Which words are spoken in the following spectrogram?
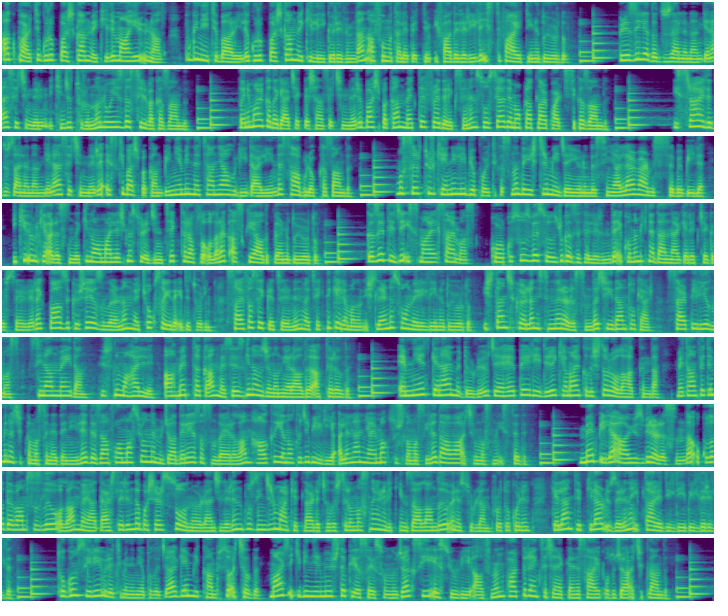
AK Parti Grup Başkan Vekili Mahir Ünal, bugün itibariyle Grup Başkan Vekilliği görevimden affımı talep ettim ifadeleriyle istifa ettiğini duyurdu. Brezilya'da düzenlenen genel seçimlerin ikinci turunu Luiz da Silva kazandı. Danimarka'da gerçekleşen seçimleri Başbakan Mette Frederiksen'in Sosyal Demokratlar Partisi kazandı. İsrail'de düzenlenen genel seçimleri eski Başbakan Benjamin Netanyahu liderliğinde sağ blok kazandı. Mısır, Türkiye'nin Libya politikasını değiştirmeyeceği yönünde sinyaller vermesi sebebiyle iki ülke arasındaki normalleşme sürecini tek taraflı olarak askıya aldıklarını duyurdu. Gazeteci İsmail Saymaz, Korkusuz ve Sözcü gazetelerinde ekonomik nedenler gerekçe gösterilerek bazı köşe yazılarının ve çok sayıda editörün, sayfa sekreterinin ve teknik elemanın işlerine son verildiğini duyurdu. İşten çıkarılan isimler arasında Çiğdem Toker, Serpil Yılmaz, Sinan Meydan, Hüsnü Mahalli, Ahmet Takan ve Sezgin Özcan'ın yer aldığı aktarıldı. Emniyet Genel Müdürlüğü CHP lideri Kemal Kılıçdaroğlu hakkında metamfetamin açıklaması nedeniyle dezenformasyonla mücadele yasasında yer alan halkı yanıltıcı bilgiyi alenen yaymak suçlamasıyla dava açılmasını istedi. MEB ile A101 arasında okula devamsızlığı olan veya derslerinde başarısız olan öğrencilerin bu zincir marketlerde çalıştırılmasına yönelik imzalandığı öne sürülen protokolün gelen tepkiler üzerine iptal edildiği bildirildi. TOG'un seri üretiminin yapılacağı Gemlik kampüsü açıldı. Mart 2023'te piyasaya sunulacak C-SUV 6'nın farklı renk seçeneklerine sahip olacağı açıklandı.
